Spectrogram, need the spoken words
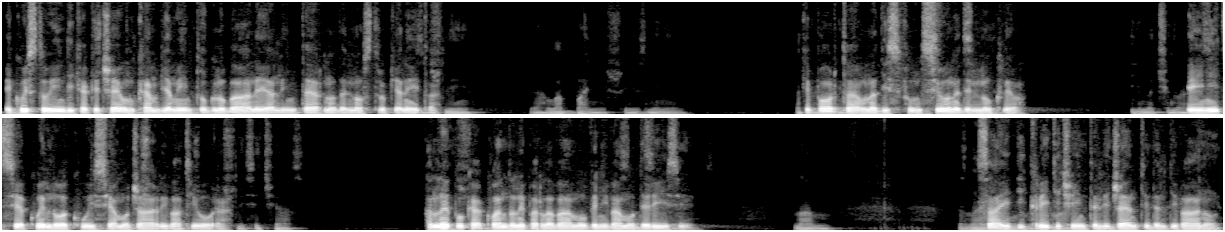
E questo indica che c'è un cambiamento globale all'interno del nostro pianeta che porta a una disfunzione del nucleo e inizia quello a cui siamo già arrivati ora. All'epoca, quando ne parlavamo, venivamo derisi. Sai, i critici intelligenti del divano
